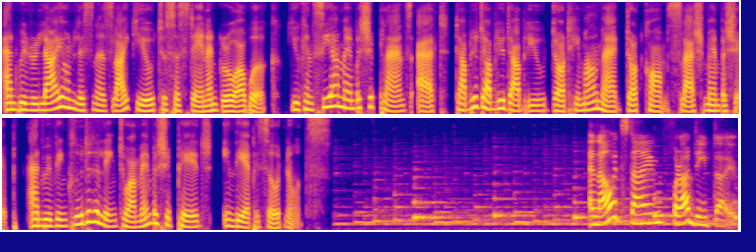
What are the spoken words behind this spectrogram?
and we rely on listeners like you to sustain and grow our work. You can see our membership plans at www.himalmag.com slash membership, and we've included a link to our membership page in the episode notes. And now it's time for our deep dive,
